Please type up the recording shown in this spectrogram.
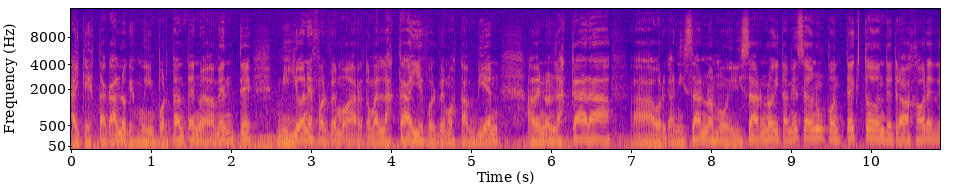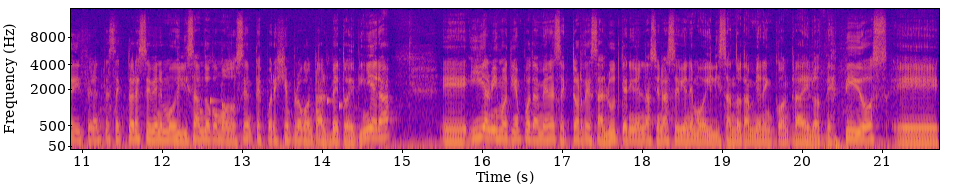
hay que destacarlo, que es muy importante nuevamente, millones volvemos a retomar las calles, volvemos también a vernos las caras, a organizarnos, a movilizarnos y también se da en un contexto donde trabajadores de diferentes sectores se vienen movilizando como docentes, por ejemplo, contra el veto de Piñera. Eh, y al mismo tiempo también el sector de salud que a nivel nacional se viene movilizando también en contra de los despidos, eh,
